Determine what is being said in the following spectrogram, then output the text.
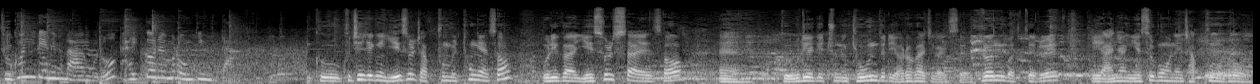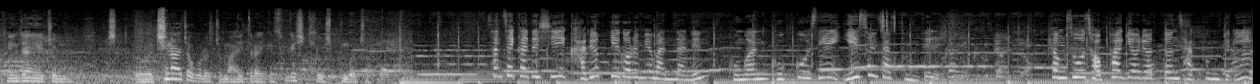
두근대는 마음으로 발걸음을 옮깁니다. 그 구체적인 예술 작품을 통해서 우리가 예술사에서 예, 그 우리에게 주는 교훈들이 여러 가지가 있어요. 그런 것들을 이 안양 예술공원의 작품으로 굉장히 좀 치- 어, 친화적으로 좀 아이들에게 소개시키고 싶은 거죠. 산책하듯이 가볍게 걸으며 만나는 공원 곳곳의 예술 작품들. 평소 접하기 어려웠던 작품들이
